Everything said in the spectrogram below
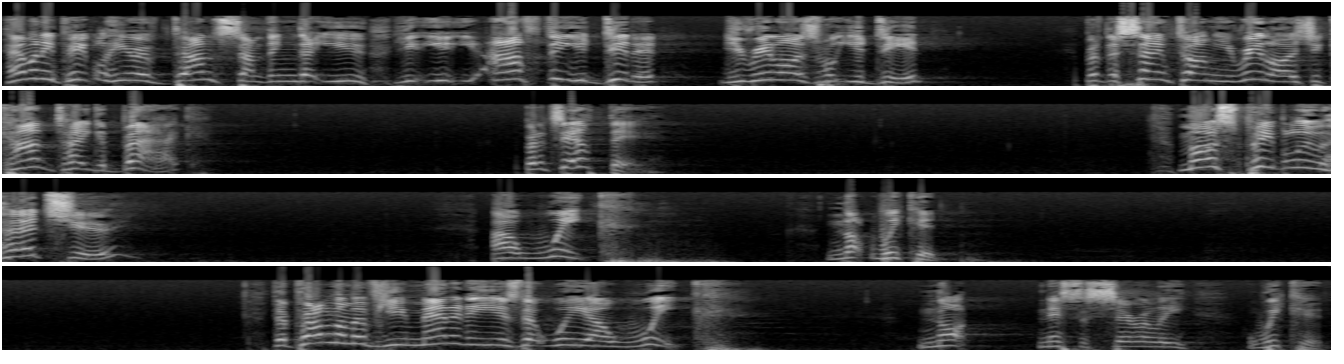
How many people here have done something that you, you, you after you did it, you realize what you did, but at the same time you realize you can't take it back? But it's out there. Most people who hurt you are weak, not wicked. The problem of humanity is that we are weak, not necessarily wicked.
